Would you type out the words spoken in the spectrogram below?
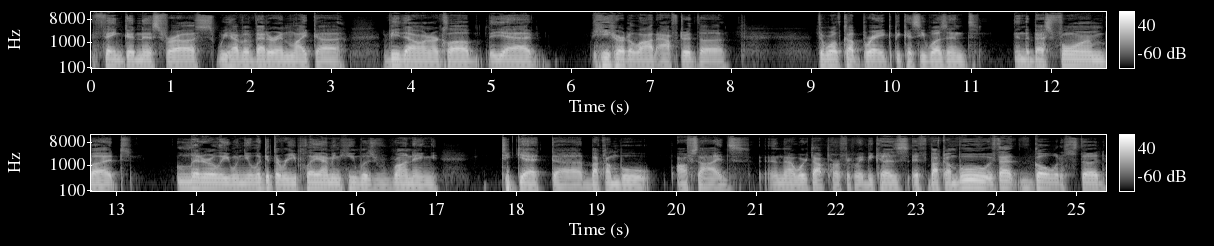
thank goodness for us, we have a veteran like uh, Vida on our club. Yeah, he hurt a lot after the the World Cup break because he wasn't in the best form, but literally when you look at the replay, I mean, he was running to get uh, Bakambu offsides, and that worked out perfectly because if Bakambu, if that goal would have stood,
